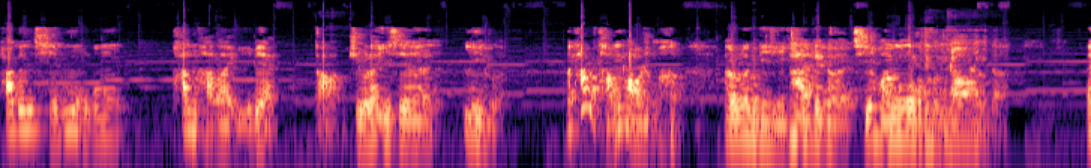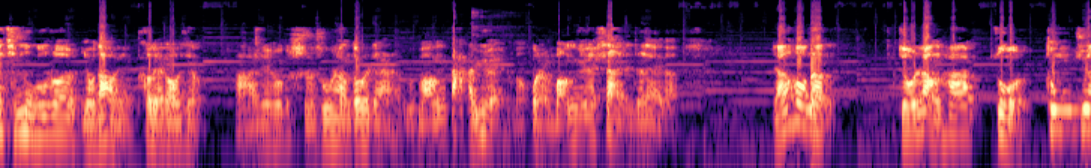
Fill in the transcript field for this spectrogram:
他跟秦穆公攀谈了一遍啊，举了一些例子。那他是唐朝人嘛？他就说你看这个齐桓公怎么怎么着什么的。哎，秦穆公说有道理，特别高兴啊。这个史书上都是这样，王大悦什么或者王曰善之类的。然后呢，就让他做中捐。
